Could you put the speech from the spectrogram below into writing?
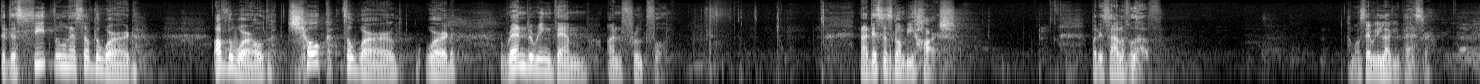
The deceitfulness of the word, of the world, choke the word, word, rendering them unfruitful. Now, this is going to be harsh but it's out of love. Come on, say we love you, Pastor. Love you,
